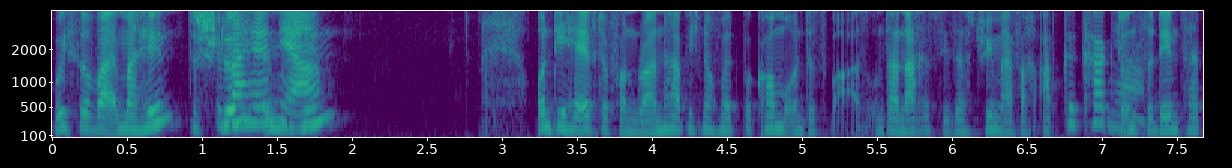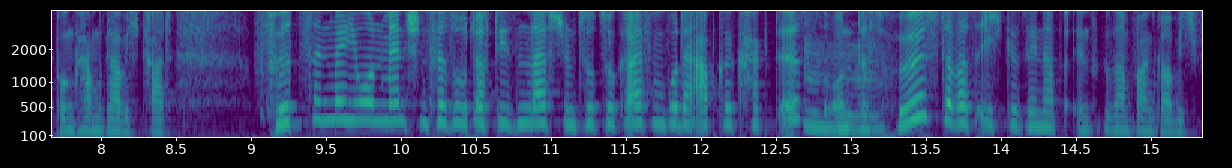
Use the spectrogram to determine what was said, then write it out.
Wo ich so war, immerhin, das stimmt, Immerhin, immerhin. Und die Hälfte von Run habe ich noch mitbekommen und das war's. Und danach ist dieser Stream einfach abgekackt. Ja. Und zu dem Zeitpunkt haben, glaube ich, gerade 14 Millionen Menschen versucht, auf diesen Livestream zuzugreifen, wo der abgekackt ist. Mhm. Und das höchste, was ich gesehen habe, insgesamt waren, glaube ich,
